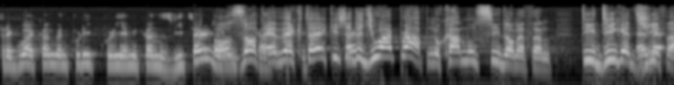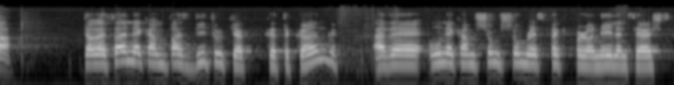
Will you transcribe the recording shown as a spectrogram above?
treguar këngën kuri, kur jemi kënë në Zvicër. O, zot, edhe këtë e kishe dëgjuar prapë, nuk ka mundësi, domethënë. Ti dinke të gjitha. Domethënë e kam pas ditur këtë këngë edhe unë kam shumë shumë respekt për Ronelën se është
